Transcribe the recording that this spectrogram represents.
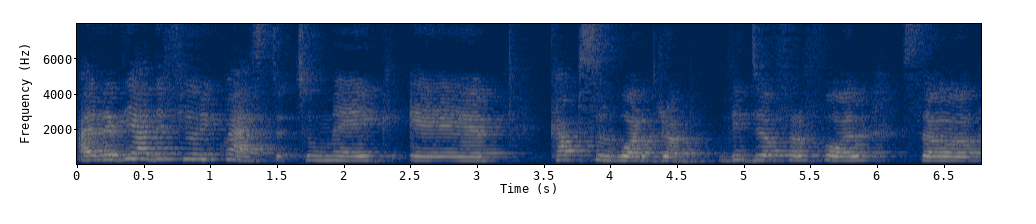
I already had a few requests to make a capsule wardrobe video for fall. So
